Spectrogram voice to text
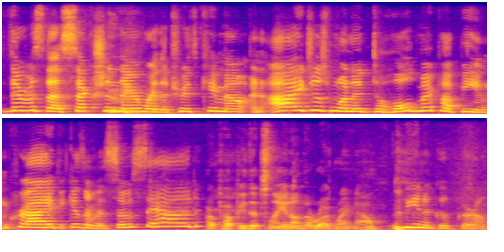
there was that section there where the truth came out, and I just wanted to hold my puppy and cry because I was so sad. Our puppy that's laying on the rug right now. Being a good girl.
